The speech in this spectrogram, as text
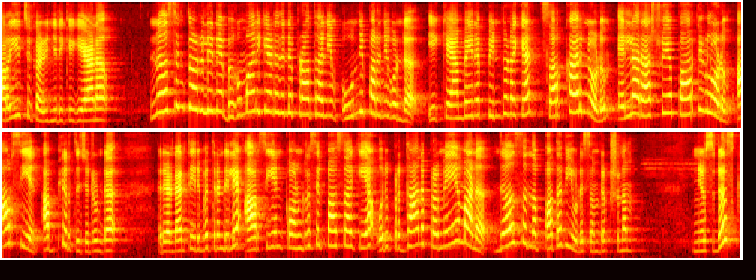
അറിയിച്ചു കഴിഞ്ഞിരിക്കുകയാണ്. നഴ്സിംഗ് തൊഴിലിനെ ബഹുമാനിക്കേണ്ടതിന്റെ പ്രാധാന്യം ഊന്നി പറഞ്ഞുകൊണ്ട് ഈ ക്യാമ്പയിനെ പിന്തുണയ്ക്കാൻ സർക്കാരിനോടും എല്ലാ രാഷ്ട്രീയ പാർട്ടികളോടും ആർ അഭ്യർത്ഥിച്ചിട്ടുണ്ട്. രണ്ടായിരത്തി ഇരുപത്തിരണ്ടിലെ ആർ സി എൻ കോൺഗ്രസിൽ പാസാക്കിയ ഒരു പ്രധാന പ്രമേയമാണ് നേഴ്സ് എന്ന പദവിയുടെ സംരക്ഷണം. News desk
